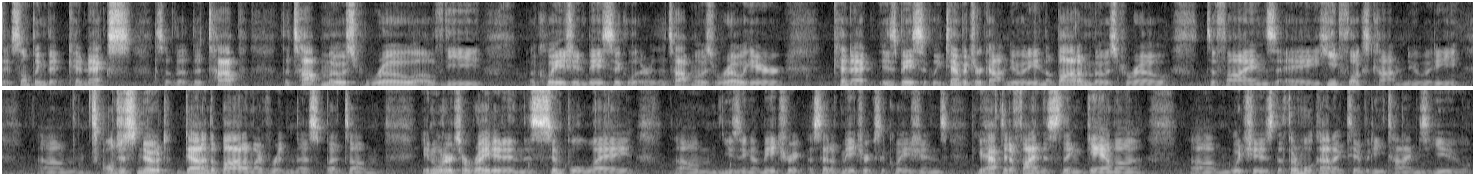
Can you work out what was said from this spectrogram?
a, something that connects. So the the top the topmost row of the equation basically, or the topmost row here connect is basically temperature continuity, and the bottommost row defines a heat flux continuity. Um, I'll just note down at the bottom I've written this, but um, in order to write it in this simple way, um, using a matrix, a set of matrix equations, you have to define this thing gamma, um, which is the thermal conductivity times U.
